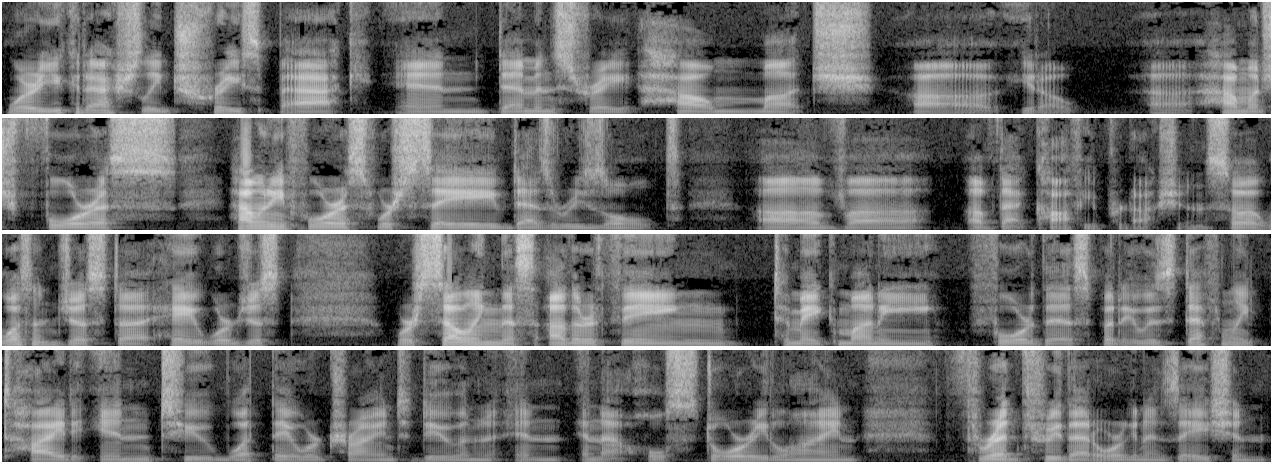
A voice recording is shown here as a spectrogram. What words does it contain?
where you could actually trace back and demonstrate how much uh, you know uh, how much forests, how many forests were saved as a result of uh, of that coffee production. So it wasn't just hey, we're just we're selling this other thing to make money for this, but it was definitely tied into what they were trying to do and in, in, that whole storyline thread through that organization.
